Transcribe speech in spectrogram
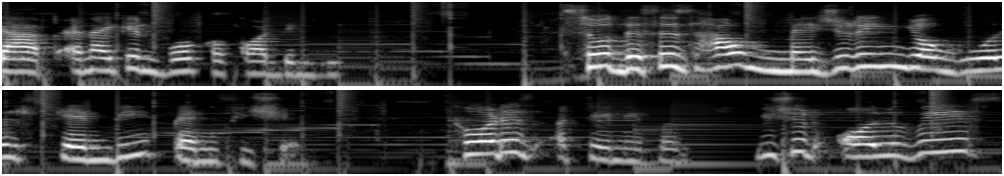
gap and i can work accordingly. So this is how measuring your goals can be beneficial. Third is attainable. You should always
